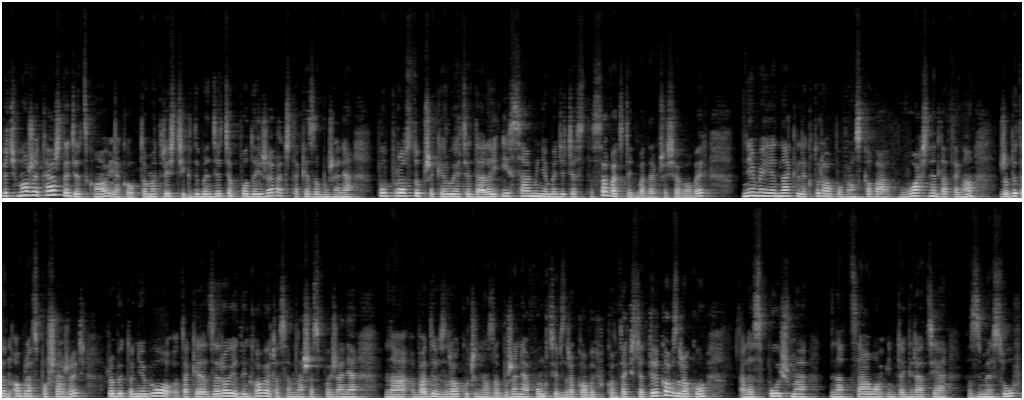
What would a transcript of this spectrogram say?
Być może każde dziecko, jako optometryści, gdy będziecie podejrzewać takie zaburzenia, po prostu przekierujecie dalej i sami nie będziecie stosować tych badań przesiewowych. Niemniej jednak lektura obowiązkowa właśnie dlatego, żeby ten obraz poszerzyć, żeby to nie było takie zero-jedynkowe czasem nasze spojrzenie na wady wzroku czy na zaburzenia funkcji wzrokowych w kontekście tylko wzroku, ale spójrzmy na całą integrację zmysłów,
